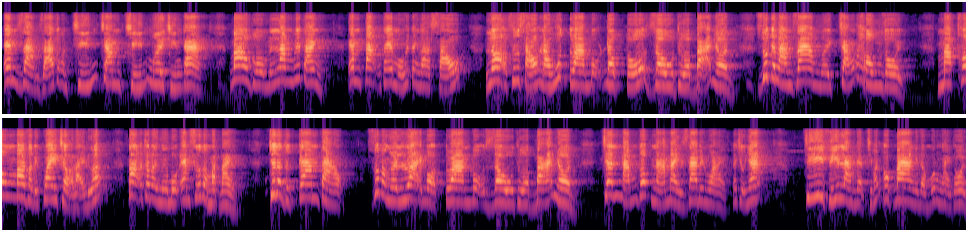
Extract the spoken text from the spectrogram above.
Em giảm giá cho còn 999k bao gồm 5 huyết thanh. Em tặng thêm một huyết thanh là 6 lọ thứ sáu là hút toàn bộ độc tố dầu thừa bã nhờn, giúp cho làn da người trắng hồng rồi. Mà không bao giờ bị quay trở lại nữa. Tặng cho mọi người một em sữa rửa mặt này. Chứ là từ cam tạo, giúp mọi người loại bỏ toàn bộ dầu thừa bã nhờn. Chân nắm gốc nám này ra bên ngoài, các chịu nhá. Chi phí làm đẹp chỉ mất có 3.000 đồng một ngày thôi.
